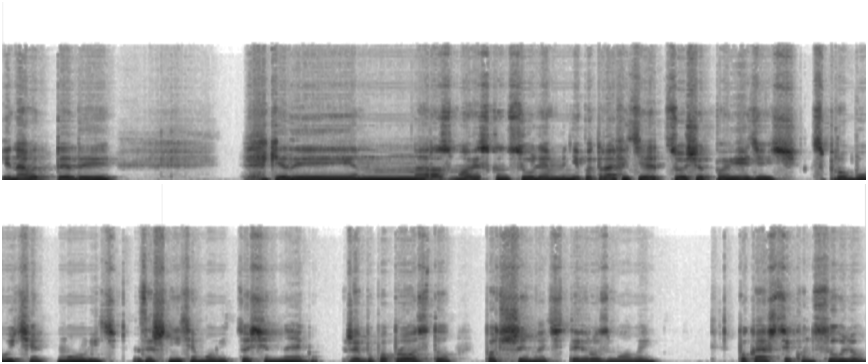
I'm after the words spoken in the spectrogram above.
I nawet wtedy, kiedy na rozmowie z konsulem nie potraficie coś odpowiedzieć, spróbujcie mówić. Zacznijcie mówić coś innego, żeby po prostu podtrzymać tej rozmowy. Pokażcie konsulu,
